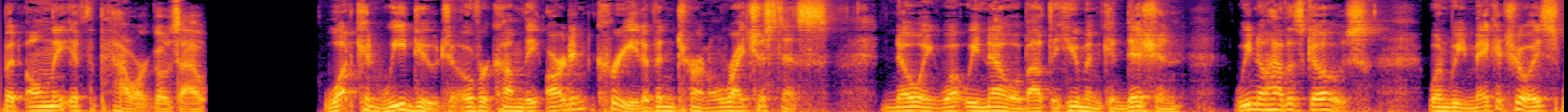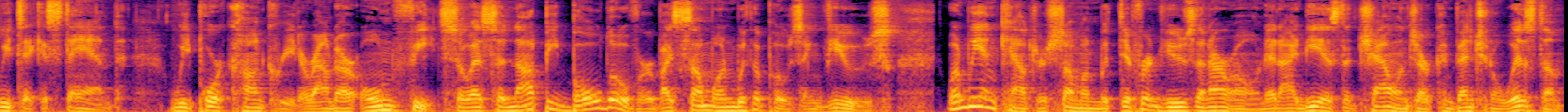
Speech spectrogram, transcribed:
but only if the power goes out. What can we do to overcome the ardent creed of internal righteousness? Knowing what we know about the human condition, we know how this goes. When we make a choice, we take a stand. We pour concrete around our own feet so as to not be bowled over by someone with opposing views. When we encounter someone with different views than our own and ideas that challenge our conventional wisdom,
